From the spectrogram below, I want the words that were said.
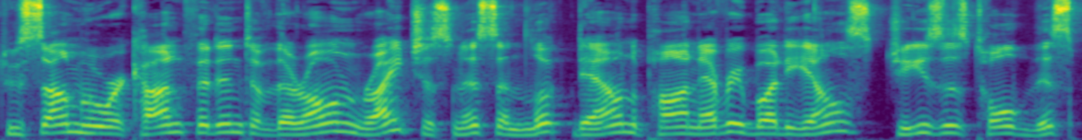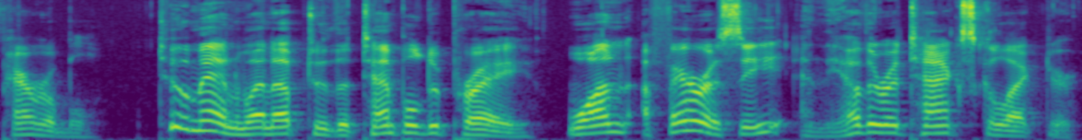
To some who were confident of their own righteousness and looked down upon everybody else, Jesus told this parable. Two men went up to the temple to pray, one a Pharisee and the other a tax collector.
